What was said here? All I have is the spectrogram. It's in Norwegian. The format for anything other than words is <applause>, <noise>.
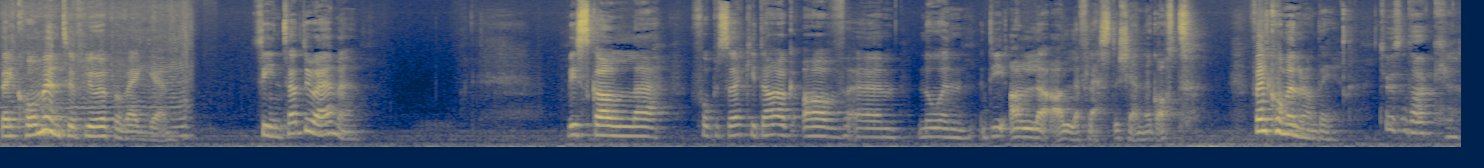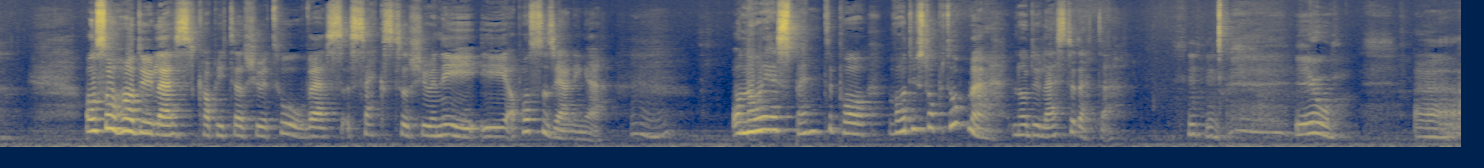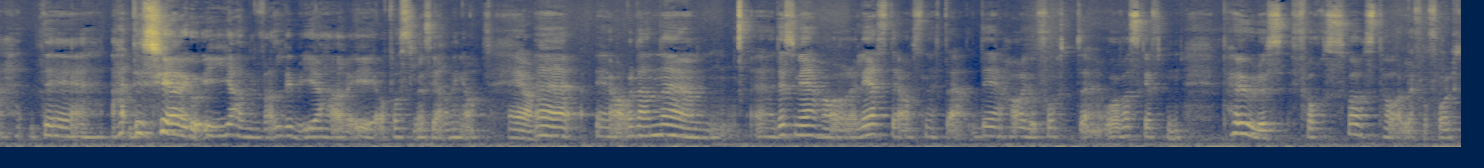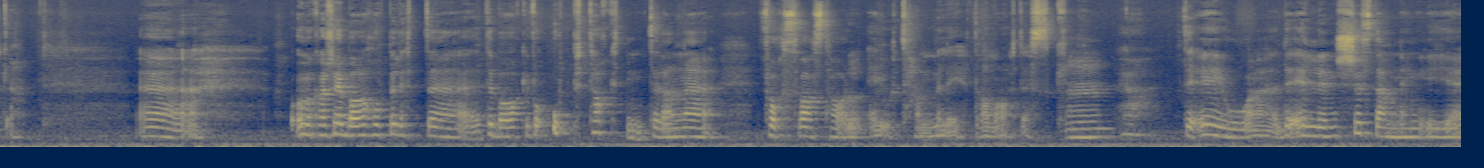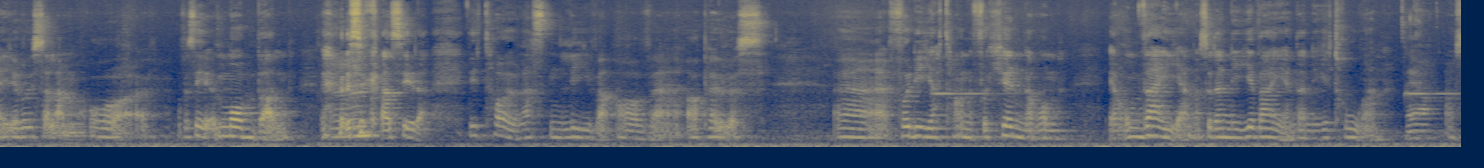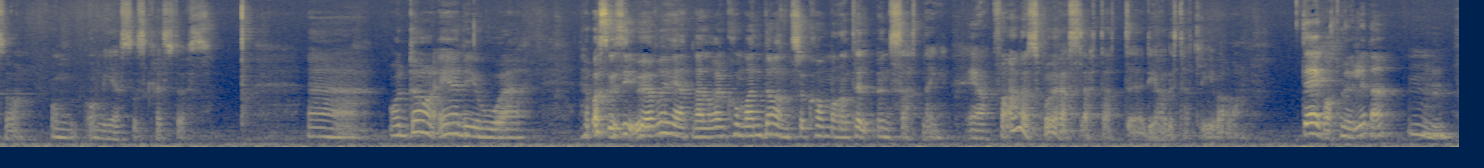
Velkommen til Flue på veggen. Fint at du er med. Vi skal eh, få besøk i dag av um, noen de aller, aller fleste kjenner godt. Velkommen, Randi. Tusen takk. Og så har du lest kapittel 22, vers 6-29 i Apostelens gjerninger. Og nå er jeg spent på hva du stoppet opp med når du leste dette. <laughs> Jo, eh, det, det skjer jo igjen veldig mye her i apostlenes gjerninger. Ja. Eh, ja, og denne, eh, det som jeg har lest det avsnittet, det har jo fått overskriften 'Paulus forsvarstale for folket'. Og kanskje jeg bare hopper litt tilbake, for opptakten til denne forsvarstalen er jo temmelig dramatisk. Mm. Ja, det er jo eh, det er lynsjestemning i eh, Jerusalem, og eh, si, mobben, <laughs> hvis du kan si det, de tar jo nesten livet av, av Paulus. Eh, fordi at han forkynner om, ja, om veien, altså den nye veien, den nye troen. Ja. Altså om, om Jesus Kristus. Eh, og da er det jo eh, hva skal vi si, øvrigheten eller en kommandant så kommer han til unnsetning. ja. For ellers tror jeg rett og slett at eh, de hadde tatt livet av ham. Det er godt mulig, det. Mm.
